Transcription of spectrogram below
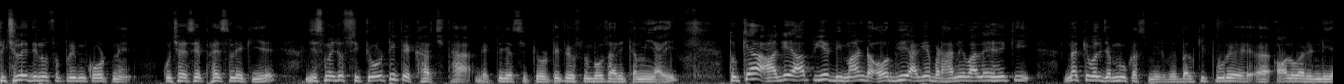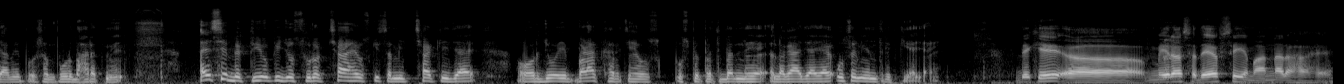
पिछले दिनों सुप्रीम कोर्ट ने कुछ ऐसे फैसले किए, जिसमें जो सिक्योरिटी पे खर्च था, व्यक्तिगत सिक्योरिटी पे उसमें बहुत सारी कमी आई। तो क्या आगे आप ये डिमांड और भी आगे बढ़ाने वाले हैं कि न केवल जम्मू कश्मीर में, बल्कि पूरे ऑल ओवर इंडिया में, पूरे संपूर्ण भारत में, ऐसे व्यक्तियों की जो सुरक्षा है, उसकी समीक्षा की जाए और जो ये बड़ा खर्च है, उस उस पर प्रतिबंध लगाया जाए या उसे नियंत्रित किया जाए। देखिए मेरा सदैव से ये मानना रहा है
